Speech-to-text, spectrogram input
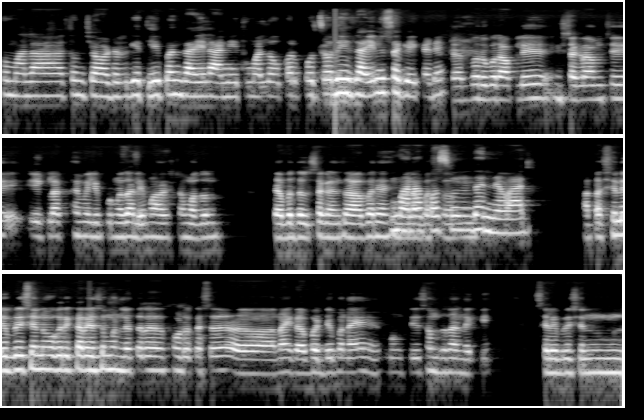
तुम्हाला तुमची ऑर्डर घेतली पण जाईल आणि तुम्हाला लवकर पोहोचवली जाईल सगळीकडे. त्याचबरोबर आपले इंस्टाग्रामचे एक लाख फॅमिली पूर्ण झाले महाराष्ट्रामधून. त्याबद्दल सगळ्यांचा आभार आहे. मनापासून धन्यवाद. आता सेलिब्रेशन वगैरे करायचं म्हणलं तर थोडं कसं नाही का बर्थडे पण आहे मग ते समजणार नक्की. सेलिब्रेशन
